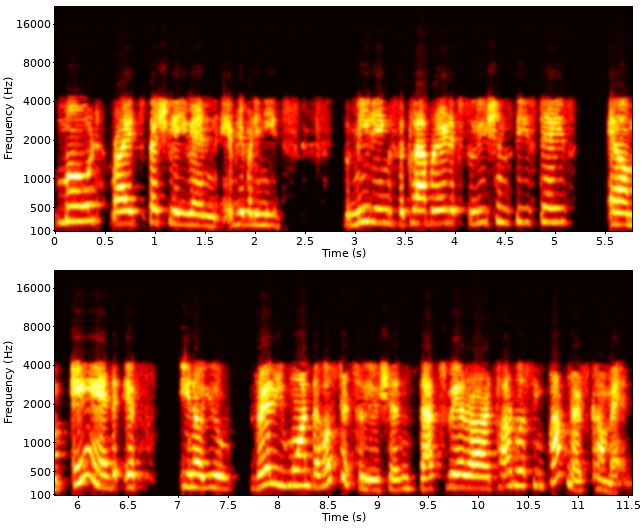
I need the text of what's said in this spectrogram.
mode, right? Especially when everybody needs the meetings, the collaborative solutions these days. Um, and if you know you really want the hosted solution, that's where our cloud hosting partners come in.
